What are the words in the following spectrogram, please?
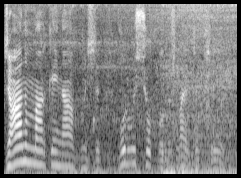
Canım markayı ne yapmıştı? Vurmuş çok vurmuş. Ama yapacak bir şey yok.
